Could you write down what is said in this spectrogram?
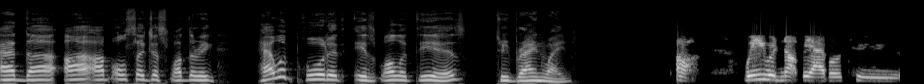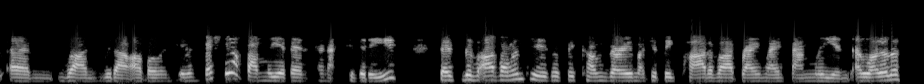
And uh, I, I'm also just wondering how important is volunteers to Brainwave? Oh, we would not be able to um, run without our volunteers, especially our family events and activities. So our volunteers have become very much a big part of our Brainwave family, and a lot of the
